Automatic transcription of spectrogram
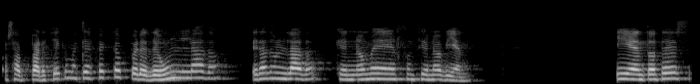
o sea, parecía que me hacía efecto, pero de un lado, era de un lado que no me funcionó bien. Y entonces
